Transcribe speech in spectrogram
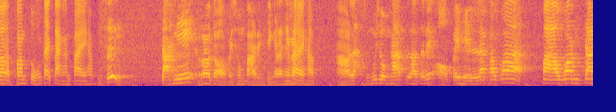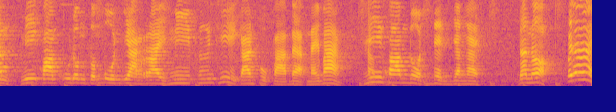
ระดับความสูงแตกต่างกันไปครับ ซึ่งจากนี้เราจะออกไปชมป่าจริงๆกันแล้วใช่ไหม ใช่ครับ เอาละคุณผู้ชมครับ เราจะได้ออกไปเห็นแล้วครับว่า ป่าวังจันทร์มีความอุดมสมบูรณ์อย่างไร มีพื้นที่การปลูกป่าแบบไหนบ้าง ครับ มีความโดดเด่นยังไง ด้านนอก ไปเลย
